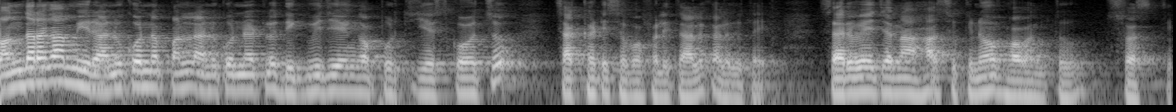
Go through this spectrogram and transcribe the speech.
తొందరగా మీరు అనుకున్న పనులు అనుకున్నట్లు దిగ్విజయంగా పూర్తి చేసుకోవచ్చు. చక్కటి శుభ ఫలితాలు కలుగుతాయి. సర్వే జనా సుఖినో భవంతు. స్వస్తి.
